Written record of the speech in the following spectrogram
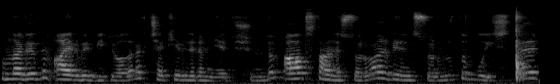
Bunları dedim ayrı bir video olarak çekebilirim diye düşündüm. 6 tane soru var. Birinci sorumuz da bu işte.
